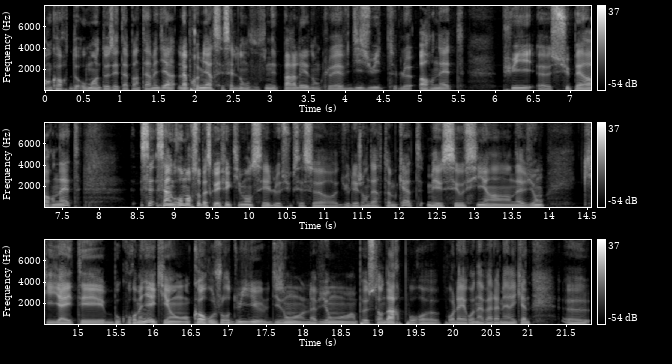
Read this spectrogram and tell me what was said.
encore au moins deux étapes intermédiaires. La première, c'est celle dont vous venez de parler, donc le F-18, le Hornet, puis euh, Super Hornet. C'est un gros morceau parce qu'effectivement, c'est le successeur du légendaire Tomcat, mais c'est aussi un avion qui a été beaucoup remanié et qui est encore aujourd'hui, euh, disons, l'avion un peu standard pour, euh, pour l'aéronavale américaine. Euh,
